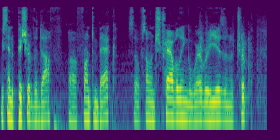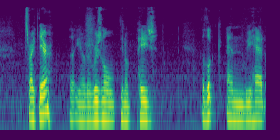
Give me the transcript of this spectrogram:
we send a picture of the daf uh, front and back. So if someone's traveling or wherever he is on a trip, it's right there. Uh, you know the original you know page, the look, and we had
